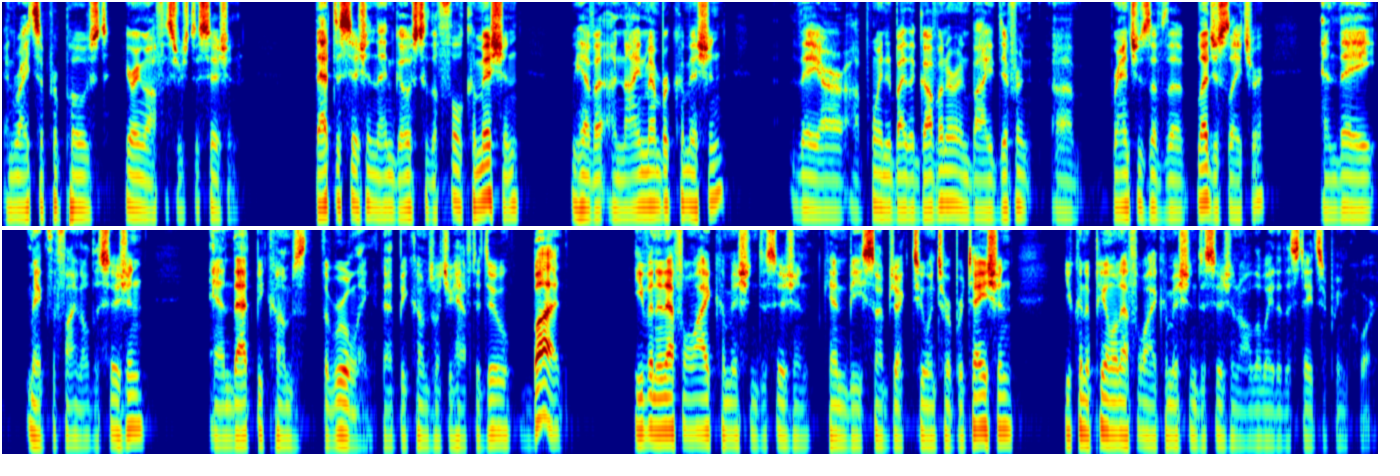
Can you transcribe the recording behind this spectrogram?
and writes a proposed hearing officer's decision. That decision then goes to the full commission. We have a, a nine member commission. They are appointed by the governor and by different uh, branches of the legislature, and they make the final decision. And that becomes the ruling. That becomes what you have to do. But even an FOI commission decision can be subject to interpretation you can appeal an FOI commission decision all the way to the state Supreme Court.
